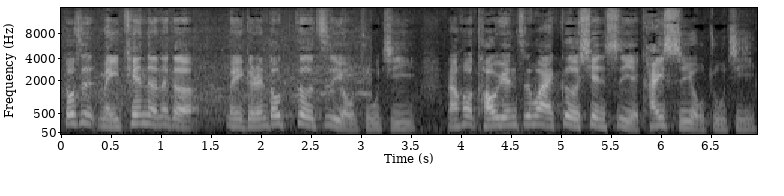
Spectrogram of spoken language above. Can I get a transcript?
都是每天的那个，每个人都各自有足迹，然后桃园之外各县市也开始有足迹，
